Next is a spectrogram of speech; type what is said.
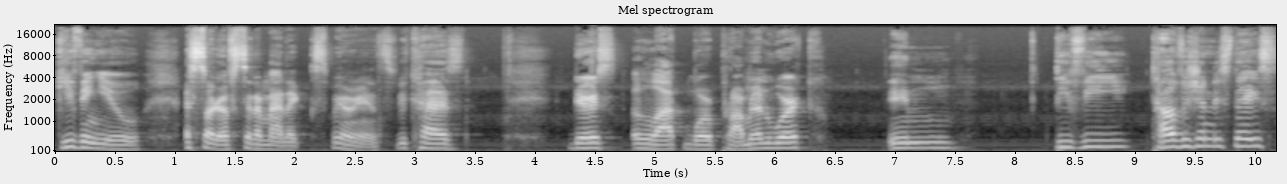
giving you a sort of cinematic experience because there's a lot more prominent work in TV, television these days,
